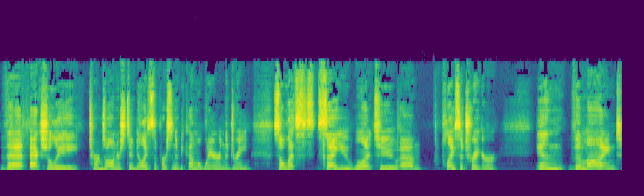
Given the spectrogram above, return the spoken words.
that actually turns on or stimulates the person to become aware in the dream. So let's say you want to um, place a trigger in the mind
